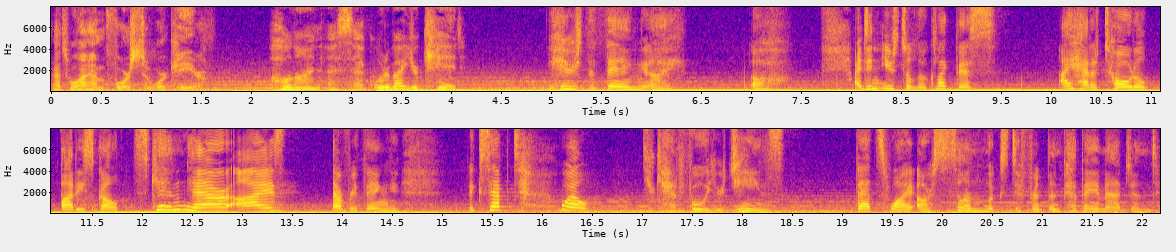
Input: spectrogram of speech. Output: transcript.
That's why I'm forced to work here. Hold on a sec. What about your kid? Here's the thing, I... Oh, I didn't used to look like this. I had a total body sculpt. Skin, hair, eyes, everything. Except, well, you can't fool your genes. That's why our son looks different than Pepe imagined.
